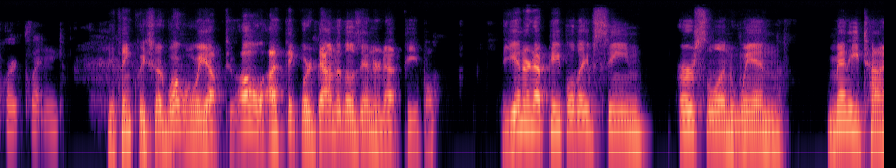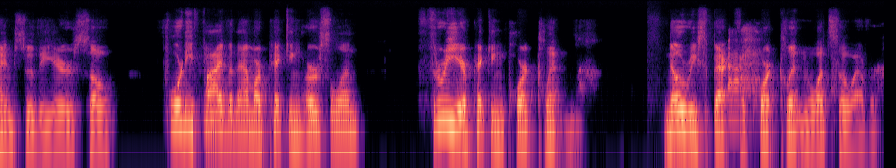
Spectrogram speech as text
Port Clinton. You think we should? What were we up to? Oh, I think we're down to those internet people. The internet people, they've seen Ursuline win many times through the years. So 45 of them are picking Ursuline, three are picking Port Clinton. No respect for Ah. Port Clinton whatsoever,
